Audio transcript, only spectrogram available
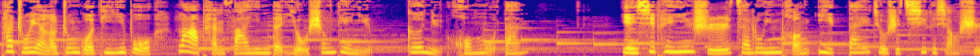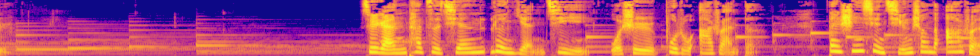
他主演了中国第一部蜡盘发音的有声电影《歌女红牡丹》，演戏配音时在录音棚一待就是七个小时。虽然他自谦论演技我是不如阿阮的，但深陷情伤的阿阮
